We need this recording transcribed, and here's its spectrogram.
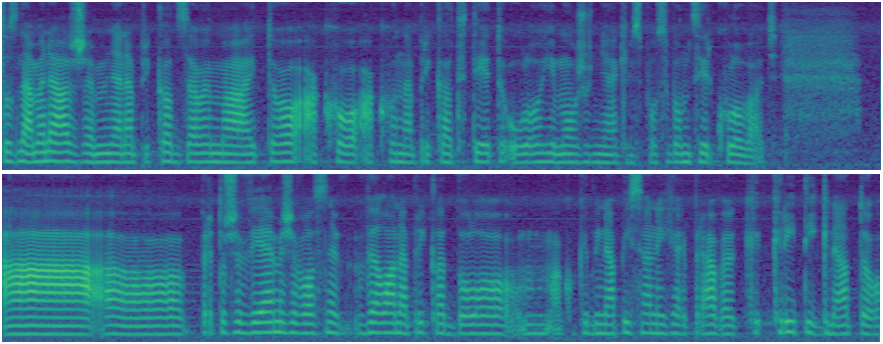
to znamená, že mňa napríklad zaujíma aj to, ako, ako napríklad tieto úlohy môžu nejakým spôsobom cirkulovať. A, a pretože viem, že vlastne veľa napríklad bolo mm, ako keby napísaných aj práve kritik na to,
